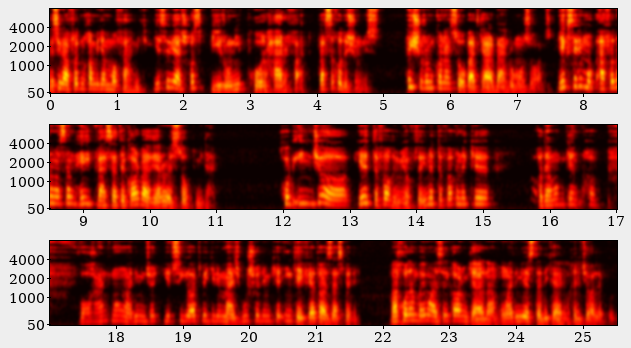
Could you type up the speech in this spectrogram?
بسیار افراد می‌خوام بگم ما فهمیدیم. یه سری اشخاص بیرونی پرحرفن. دست خودشون نیست. هی شروع می‌کنن صحبت کردن رو موضوعات. یک سری افراد هم اصلا هی وسط کار بقیه رو استوب میدن. خب اینجا یه اتفاقی میفته این اتفاق اینه که آدما میگن خب واقعا ما اومدیم اینجا یه چیزی یاد بگیریم مجبور شدیم که این کیفیت رو از دست بدیم. من خودم با یه مؤسسه کار می‌کردم. اومدیم یه استادی کردیم. خیلی جالب بود.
